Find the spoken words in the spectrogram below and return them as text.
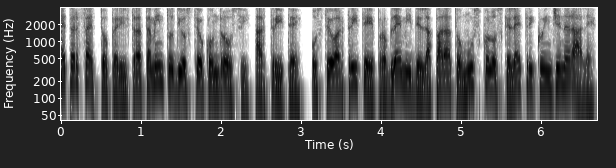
È perfetto per il trattamento di osteocondrosi, artrite, osteoartrite e problemi dell'apparato muscolo-scheletrico in generale.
